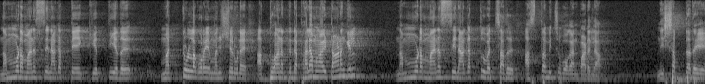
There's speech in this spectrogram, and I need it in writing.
നമ്മുടെ മനസ്സിനകത്തേക്ക് എത്തിയത് മറ്റുള്ള കുറേ മനുഷ്യരുടെ അധ്വാനത്തിന്റെ ഫലമായിട്ടാണെങ്കിൽ നമ്മുടെ മനസ്സിനകത്തു വെച്ചത് അസ്തമിച്ചു പോകാൻ പാടില്ല. നിശബ്ദതയെ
